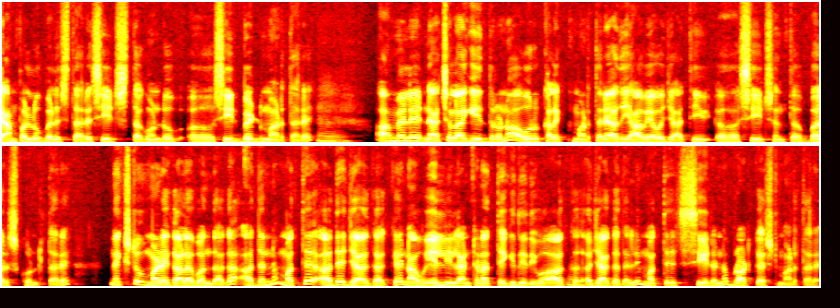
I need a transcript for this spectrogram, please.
ಕ್ಯಾಂಪಲ್ಲೂ ಬೆಳೆಸ್ತಾರೆ ಸೀಡ್ಸ್ ತಗೊಂಡು ಸೀಡ್ ಬೆಡ್ ಮಾಡ್ತಾರೆ. ಆಮೇಲೆ ನ್ಯಾಚುರಲ್ ಆಗಿ ಇದ್ರೂ ಅವರು ಕಲೆಕ್ಟ್ ಮಾಡ್ತಾರೆ. ಅದು ಯಾವ್ಯಾವ ಜಾತಿ ಸೀಡ್ಸ್ ಅಂತ ಬರೆಸ್ಕೊಳ್ತಾರೆ. ನೆಕ್ಸ್ಟ್ ಮಳೆಗಾಲ ಬಂದಾಗ ಅದನ್ನು ಮತ್ತೆ ಅದೇ ಜಾಗಕ್ಕೆ ನಾವು ಎಲ್ಲಿ ಲಂಟನ ತೆಗೆದಿದೀವೋ ಆ ಜಾಗದಲ್ಲಿ ಮತ್ತೆ ಸೀಡನ್ನು ಬ್ರಾಡ್ಕಾಸ್ಟ್ ಮಾಡ್ತಾರೆ.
